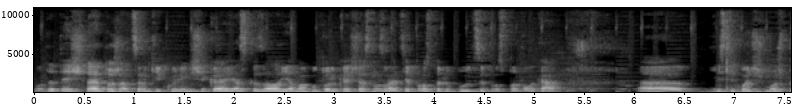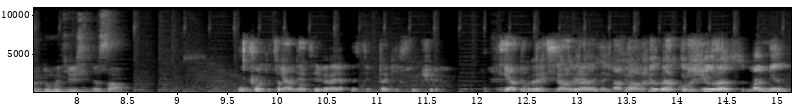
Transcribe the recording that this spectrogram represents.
Вот это я считаю тоже оценки курильщика. Я сказал, я могу только сейчас назвать тебе просто любую цифру с потолка. Э, если хочешь, можешь придумать ее себе сам. Вводится Я понятие вероятности в таких случаях. Я тут Да, еще да, раз, еще раз, момент,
